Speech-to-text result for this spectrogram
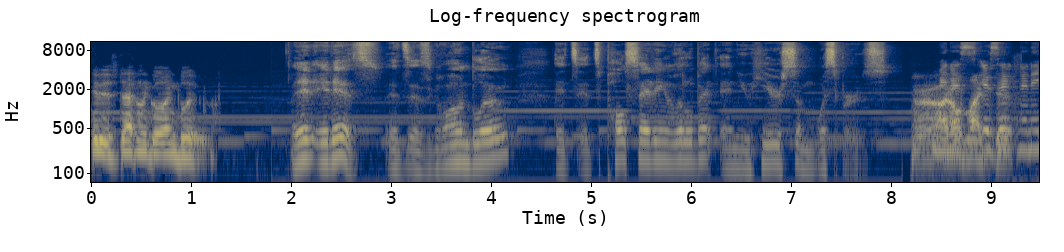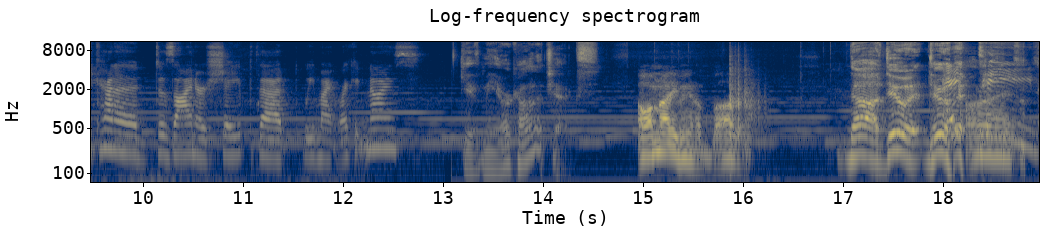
It is definitely glowing blue. It, it is. It's, it's glowing blue. It's it's pulsating a little bit, and you hear some whispers. Uh, I I mean, don't is, like is this. it in any kind of design or shape that we might recognize? Give me Arcana checks. Oh, I'm not even gonna bother. No, do it. Do it. 18!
